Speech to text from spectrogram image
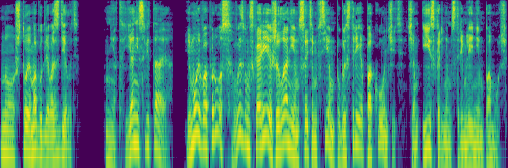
Но что я могу для вас сделать? Нет, я не святая. И мой вопрос вызван скорее желанием с этим всем побыстрее покончить, чем искренним стремлением помочь.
